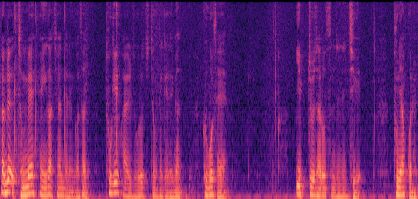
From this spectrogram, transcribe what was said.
현재 전매 행위가 제한되는 것은 투기 과열적으로 지정되게 되면 그곳에 입주자로 선정된 집이 분양권을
